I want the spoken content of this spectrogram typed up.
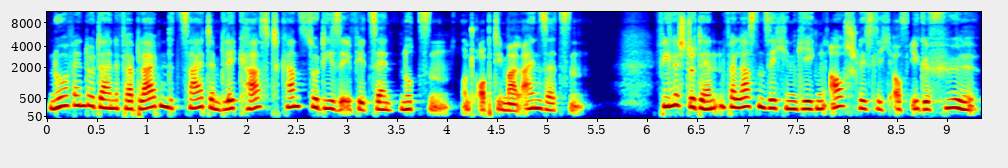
Nur wenn du deine verbleibende Zeit im Blick hast, kannst du diese effizient nutzen und optimal einsetzen. Viele Studenten verlassen sich hingegen ausschließlich auf ihr Gefühl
